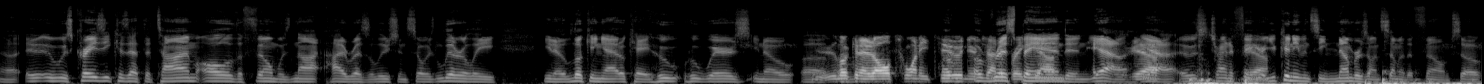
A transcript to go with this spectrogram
uh, it, it was crazy because at the time all of the film was not high resolution, so it was literally you know, looking at okay, who who wears, you know, uh, you're looking a, at all 22 a, and you're a trying wristband to and yeah, yeah, yeah, it was trying to figure. Yeah. You couldn't even see numbers on some of the film, so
